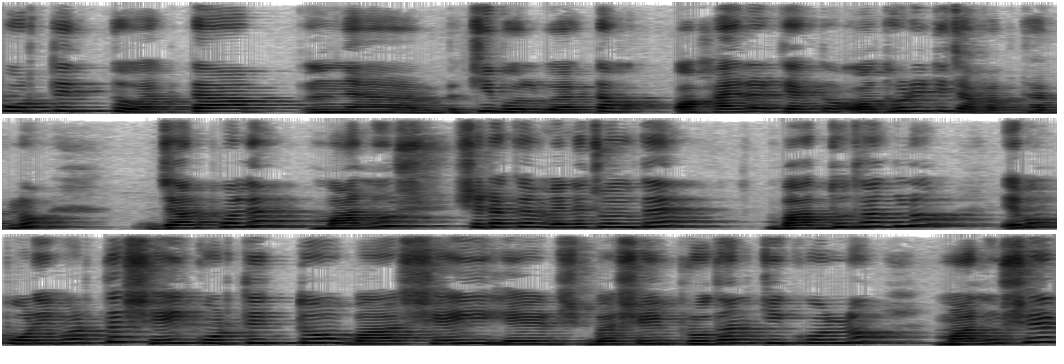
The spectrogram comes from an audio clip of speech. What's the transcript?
কর্তৃত্ব, একটা কি বলব, একটা হায়ারার্কি একটা অথরিটি চাপাতে থাকল। যার ফলে মানুষ সেটাকে মেনে চলতে বাধ্য থাকল এবং পরিবর্তে সেই কর্তৃত্ব বা সেই হেড বা সেই প্রধান কি করল? মানুষের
